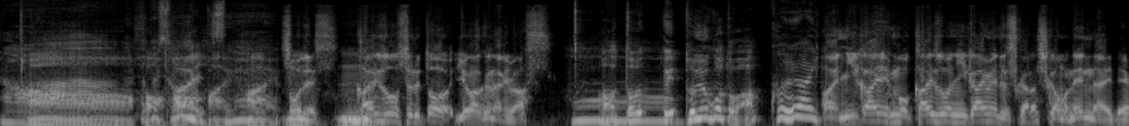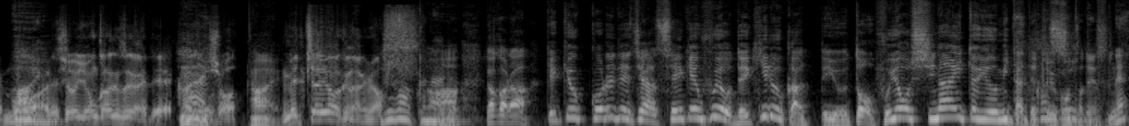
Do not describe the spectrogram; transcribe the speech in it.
ああ、やっぱりそうですね。はいはいそうです、うん。改造すると弱くなります。あとえということは？これは、はい、2回、もう改造2回目ですから、しかも年内で。もうはいあれでしょ、4ヶ月ぐらいで改造でしょ、はい。めっちゃ弱くなります。弱くなる。あ。だから結局これでじゃあ政権付与できるかっていうと付与しないという見立てということですね。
